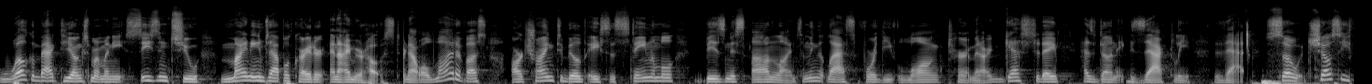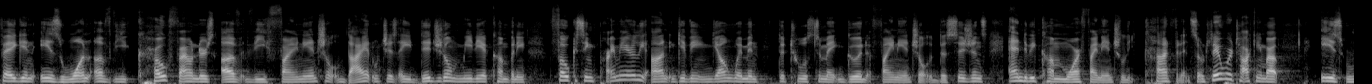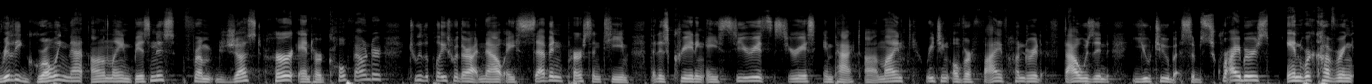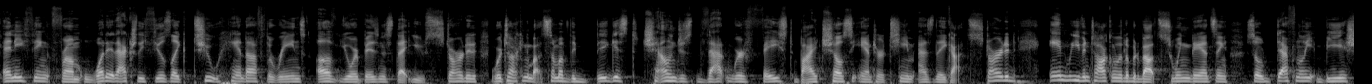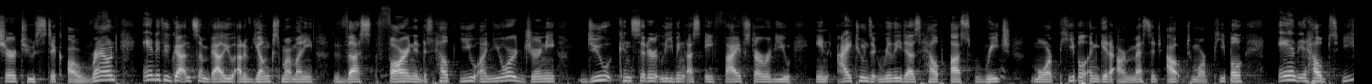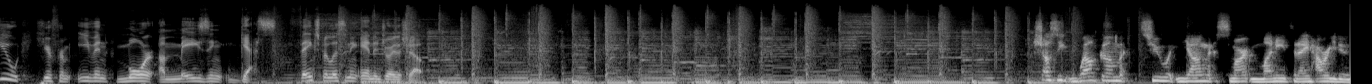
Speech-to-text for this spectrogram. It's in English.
Welcome back to Young Smart Money Season 2. My name's Apple Kreider and I'm your host. Now, a lot of us are trying to build a sustainable business online, something that lasts for the long term. And our guest today has done exactly that. So, Chelsea Fagan is one of the co founders of The Financial Diet, which is a digital media company focusing primarily on giving young women the tools to make good financial decisions and to become more financially confident. So, today we're talking about is really growing that online business from just her and her co founder to the place where they're at now a seven person team that is creating a serious, serious impact online, reaching over 500,000 YouTube subscribers. And we're covering anything from what it actually feels like to hand off the reins of your business that you started. We're talking about some of the biggest challenges that were faced by Chelsea and her team as they got started. And we even talk a little bit about swing dancing. So definitely be sure to stick around. And if you've gotten some value out out of Young Smart Money thus far and it has helped you on your journey, do consider leaving us a five star review in iTunes. It really does help us reach more people and get our message out to more people. And it helps you hear from even more amazing guests. Thanks for listening and enjoy the show. Chelsea, welcome to Young Smart Money today. How are you doing?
